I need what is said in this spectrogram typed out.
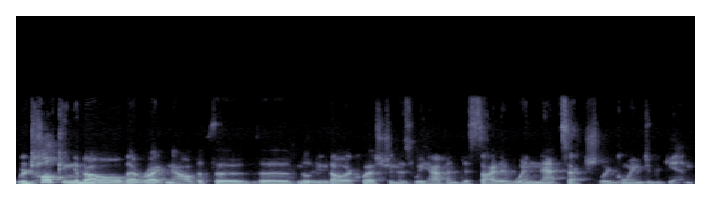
we're talking about all that right now, but the, the million dollar question is we haven't decided when that's actually going to begin.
